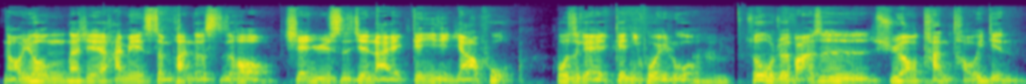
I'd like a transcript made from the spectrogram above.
然后用那些还没审判的时候闲余时间来给你一点压迫，或是给给你贿赂。嗯所以我觉得反而是需要探讨一点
